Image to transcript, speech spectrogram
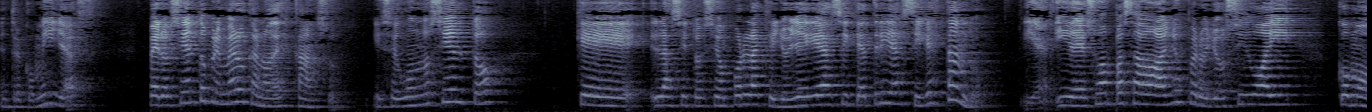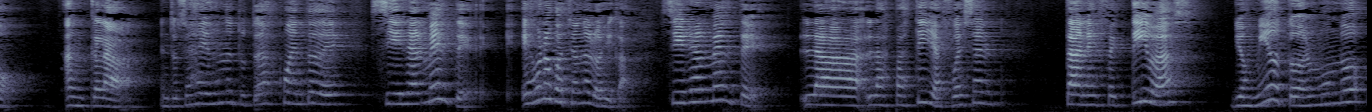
entre comillas, pero siento primero que no descanso y segundo siento que la situación por la que yo llegué a psiquiatría sigue estando. Y, de eso han pasado años, pero yo sigo ahí como anclada. Entonces ahí es donde tú te das cuenta de si realmente, es una cuestión de lógica, si realmente las pastillas fuesen tan efectivas, Dios mío, todo el mundo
